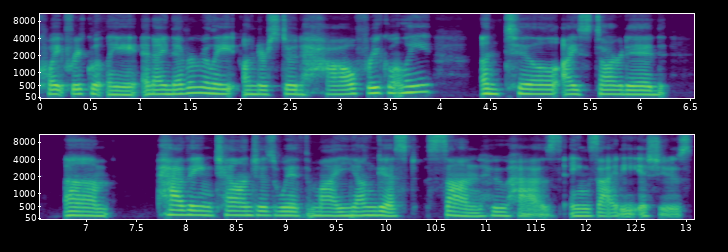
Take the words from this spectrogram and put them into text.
quite frequently and I never really understood how frequently until I started um, having challenges with my youngest son who has anxiety issues.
